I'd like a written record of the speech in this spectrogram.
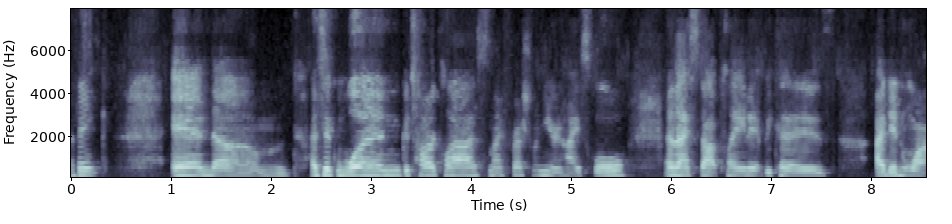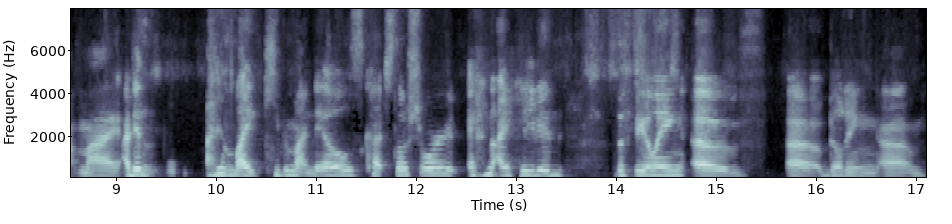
I think. And um, I took one guitar class my freshman year in high school, and I stopped playing it because I didn't want my I didn't I didn't like keeping my nails cut so short, and I hated the feeling of uh, building um,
